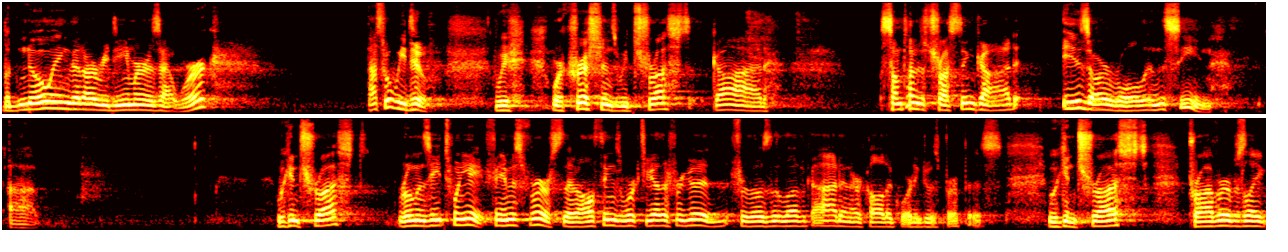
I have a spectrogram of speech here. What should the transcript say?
but knowing that our Redeemer is at work, that's what we do. We, we're Christians, we trust God. Sometimes trusting God is our role in the scene. Uh, we can trust Romans 8:28, famous verse that all things work together for good for those that love God and are called according to his purpose. We can trust Proverbs like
